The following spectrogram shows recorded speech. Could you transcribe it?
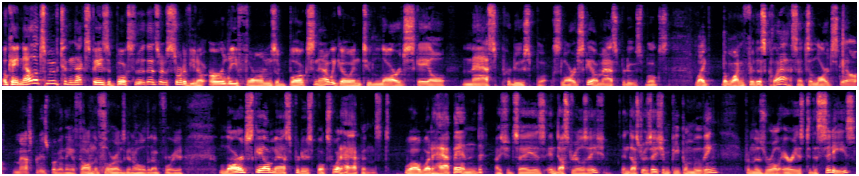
Okay, now let's move to the next phase of books. Those are sort of, you know, early forms of books. Now we go into large scale mass produced books. Large scale mass produced books like the one for this class. That's a large scale mass produced book. I think it fell on the floor. I was going to hold it up for you. Large scale mass produced books. What happens? Well, what happened, I should say, is industrialization. Industrialization, people moving from those rural areas to the cities.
